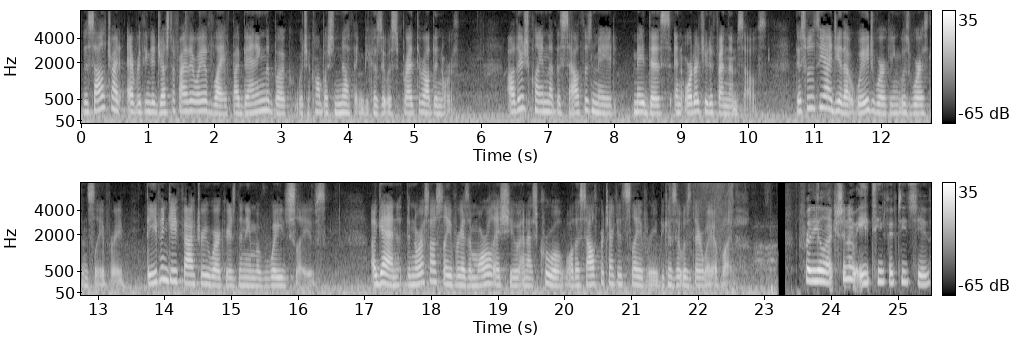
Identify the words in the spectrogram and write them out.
The South tried everything to justify their way of life by banning the book, which accomplished nothing because it was spread throughout the North. Others claim that the South was made, made this in order to defend themselves. This was the idea that wage working was worse than slavery. They even gave factory workers the name of wage slaves. Again, the North saw slavery as a moral issue and as cruel, while the South protected slavery because it was their way of life. For the election of 1852,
